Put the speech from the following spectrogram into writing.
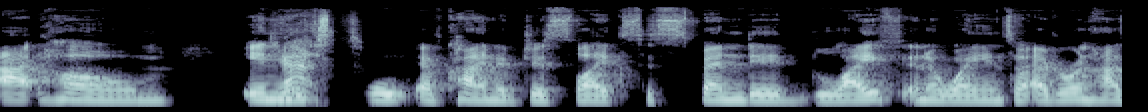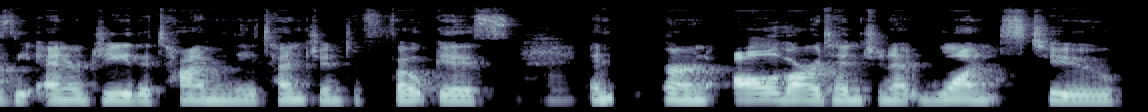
at home in yes. this state of kind of just like suspended life in a way. And so everyone has the energy, the time, and the attention to focus mm-hmm. and turn all of our attention at once to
